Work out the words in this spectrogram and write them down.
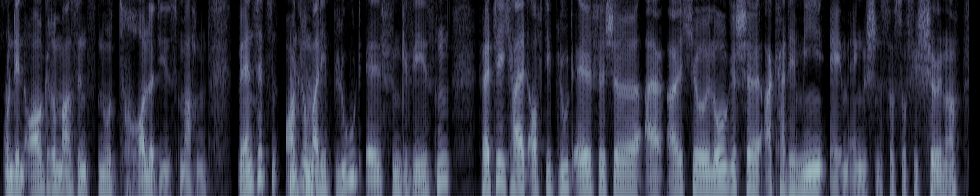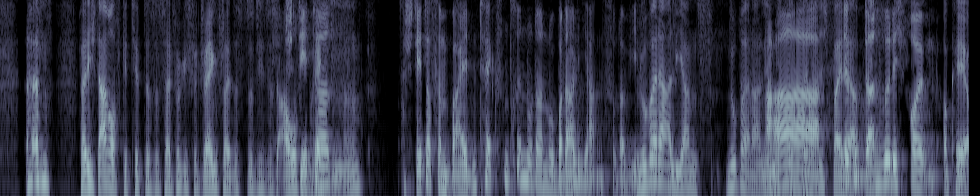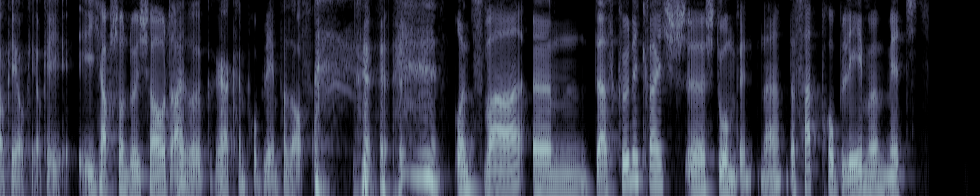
Und in Orgrimmar sind es nur Trolle, die es machen. Wären es jetzt in Orgrimmar Mhm. die Blutelfen gewesen, hätte ich halt auf die blutelfische Ar Archäologische Akademie, ey, im Englischen ist das so viel schöner, ähm, hätte ich darauf getippt. Das ist halt wirklich für Dragonflight, das ist so dieses Steht Aufbrechen, das, ne? Steht das in beiden Texten drin oder nur bei der Allianz? Oder wie Nur bei der? Allianz. Nur bei der Allianz Ah, tatsächlich. Bei ja gut, dann würde ich folgen. Okay, okay, okay, okay. Ich habe schon durchschaut, also gar kein Problem. Pass auf. Und zwar ähm, das Königreich äh, Sturmwind, ne? Das hat Probleme mit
